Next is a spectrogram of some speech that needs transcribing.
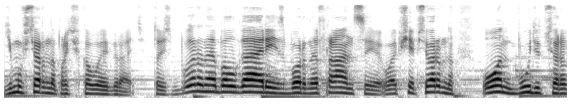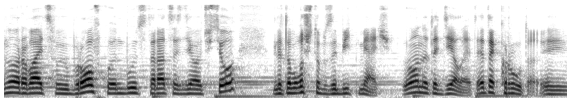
ему все равно против кого играть. То есть сборная Болгарии, сборная Франции, вообще все равно, он будет все равно рвать свою бровку, он будет стараться сделать все для того, чтобы забить мяч. И он это делает, это круто. И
